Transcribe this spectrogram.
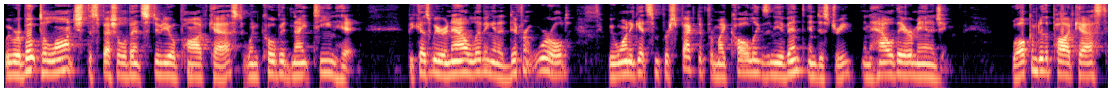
We were about to launch the Special Events Studio podcast when COVID 19 hit. Because we are now living in a different world, we want to get some perspective from my colleagues in the event industry and how they are managing. Welcome to the podcast,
